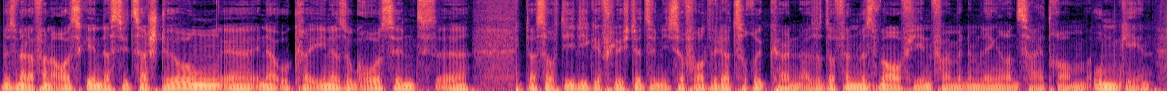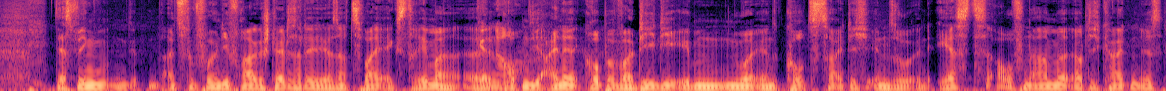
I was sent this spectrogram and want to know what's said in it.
müssen wir davon ausgehen, dass die Zerstörungen äh, in der Ukraine so groß sind, äh, dass auch die, die geflüchtet sind, nicht sofort wieder zurück können. Also insofern müssen wir auf jeden Fall mit einem längeren Zeitraum umgehen. Deswegen, als du vorhin die Frage stelltest, hatte ich ja gesagt, zwei extreme äh, genau. Gruppen. Die eine Gruppe war die, die eben nur in, kurzzeitig in so in Erstaufnahmeörtlichkeiten ist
